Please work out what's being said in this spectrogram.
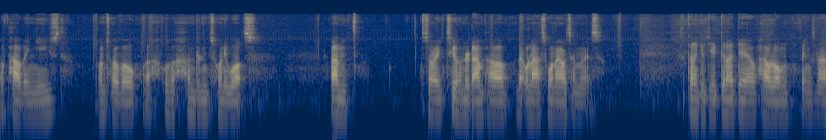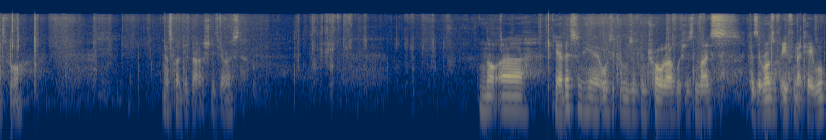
of power being used on 12 volt uh, with 120 watts, um, sorry, 200 amp hour, that will last 1 hour 10 minutes. So it kind of gives you a good idea of how long things last for. That's quite good that actually to be honest. Not uh yeah this one here also comes with a controller which is nice because it runs off Ethernet cable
